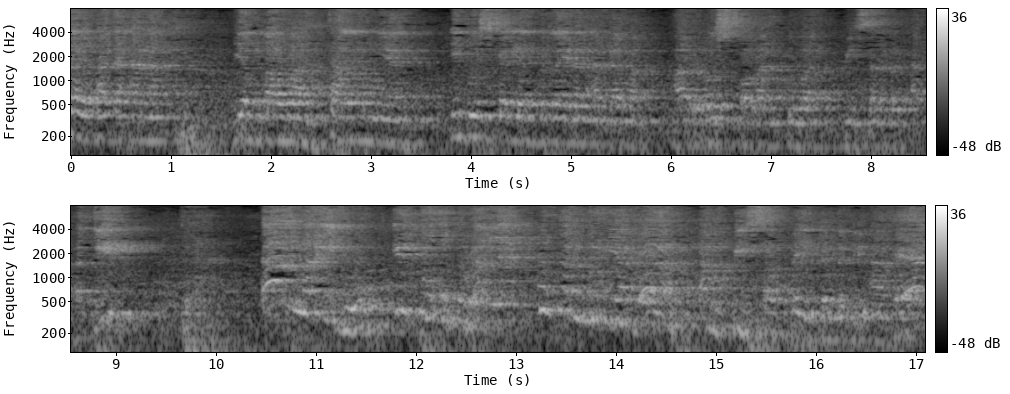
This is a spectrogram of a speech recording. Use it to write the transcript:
kalau ada anak yang bawa calonnya. Ibu sekalian berlayar agama harus orang tua bisa berkata karena ibu itu ukurannya bukan dunia orang. Tapi sampai ke negeri akhir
